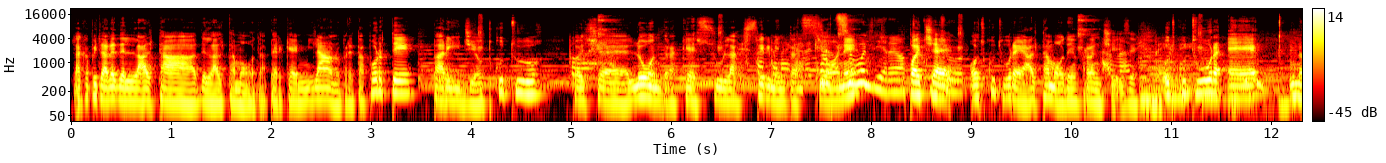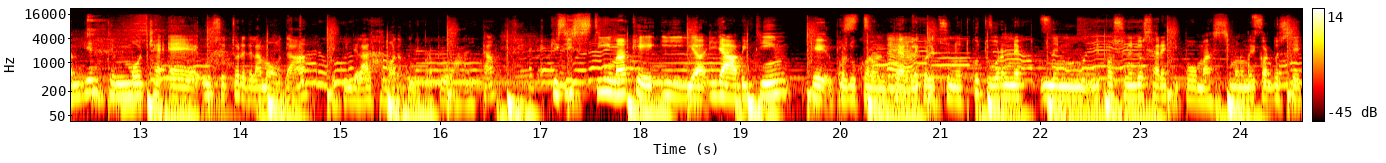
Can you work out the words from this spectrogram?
la capitale dell'alta, dell'alta moda, perché Milano è prêt-à-porter, Parigi è haute couture, poi c'è Londra che è sulla sperimentazione, vuol dire haute poi c'è haute couture e alta moda in francese. Haute couture è un ambiente, mo- cioè è un settore della moda, quindi l'alta moda, quindi proprio alta, che si stima che i- gli abiti che producono per Eh. le collezioni haute couture ne, ne- li possono indossare tipo massimo, non mi ricordo se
